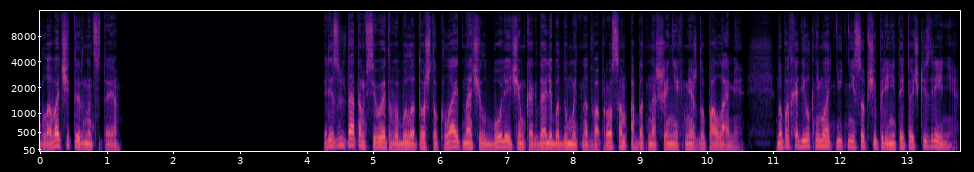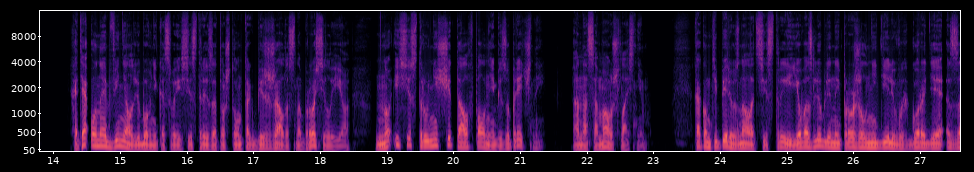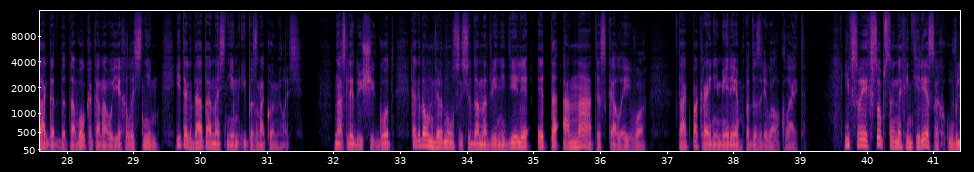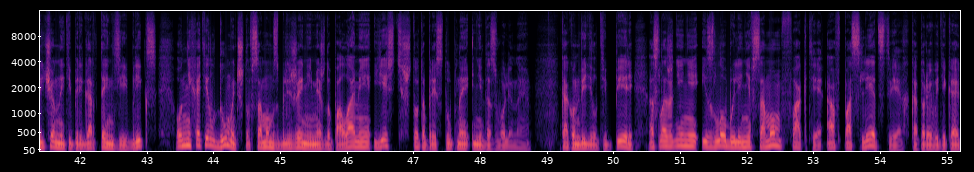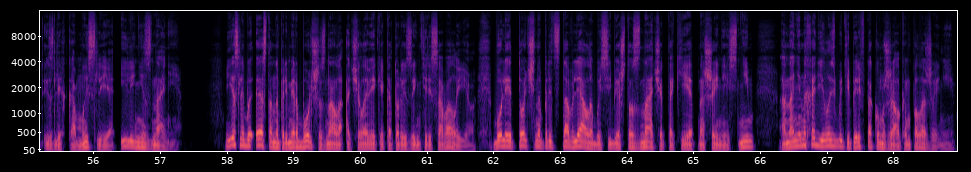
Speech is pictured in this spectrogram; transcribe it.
Глава 14. Результатом всего этого было то, что Клайд начал более чем когда-либо думать над вопросом об отношениях между полами, но подходил к нему отнюдь не с общепринятой точки зрения. Хотя он и обвинял любовника своей сестры за то, что он так безжалостно бросил ее, но и сестру не считал вполне безупречной. Она сама ушла с ним. Как он теперь узнал от сестры, ее возлюбленный прожил неделю в их городе за год до того, как она уехала с ним, и тогда-то она с ним и познакомилась. На следующий год, когда он вернулся сюда на две недели, это она отыскала его. Так, по крайней мере, подозревал Клайд. И в своих собственных интересах, увлеченный теперь Гортензией Брикс, он не хотел думать, что в самом сближении между полами есть что-то преступное и недозволенное. Как он видел теперь, осложнение и зло были не в самом факте, а в последствиях, которые вытекают из легкомыслия или незнания. Если бы Эста, например, больше знала о человеке, который заинтересовал ее, более точно представляла бы себе, что значат такие отношения с ним, она не находилась бы теперь в таком жалком положении.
